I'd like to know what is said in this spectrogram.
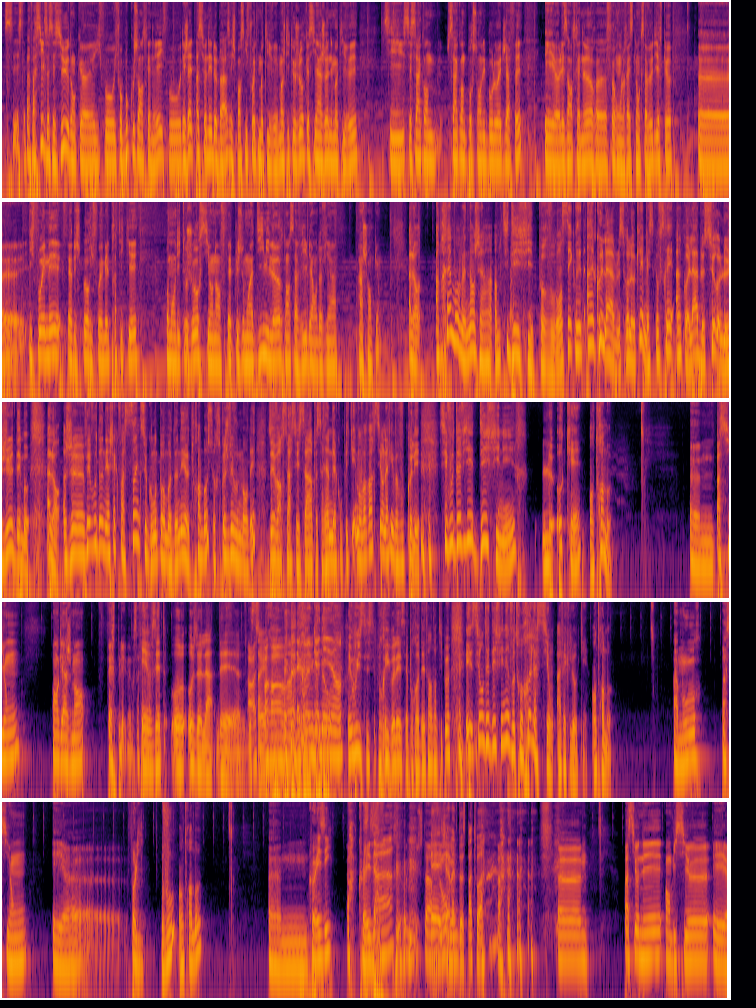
c'était pas facile, ça c'est sûr. Donc euh, il faut, il faut beaucoup s'entraîner. Il faut déjà être passionné de base et je pense qu'il faut être motivé. Moi, je dis toujours que si un jeune est motivé, si c'est 50, 50% du boulot est déjà fait et euh, les entraîneurs feront le reste. Donc ça veut dire que il faut aimer faire du sport, il faut aimer le pratiquer. Comme on dit toujours, si on en fait plus ou moins 10 000 heures dans sa vie, bien on devient un champion. Alors, après, moi, maintenant, j'ai un, un petit défi pour vous. On sait que vous êtes incollable sur le hockey, mais est-ce que vous serez incollable sur le jeu des mots? Alors, je vais vous donner à chaque fois 5 secondes pour me donner euh, trois mots sur ce que je vais vous demander. Vous allez voir ça, c'est simple, c'est rien de bien compliqué, mais on va voir si on arrive à vous coller. si vous deviez définir le hockey en trois mots. Euh, passion, engagement, fair play. Mais bon, ça fait Et vous êtes au- au-delà des... euh, des Ah, c'est pas grave, hein, il a quand même gagné. Hein. Mais oui, c'est pour rigoler, c'est pour détendre un petit peu. Et si on devait définir votre relation avec le hockey en trois mots amour, passion et euh, folie. Vous, en trois mots Euh, Crazy. ah, crazy. Star. Star, Eh, non, Gerlando, c'est pas toi. mais, euh, passionné, ambitieux et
